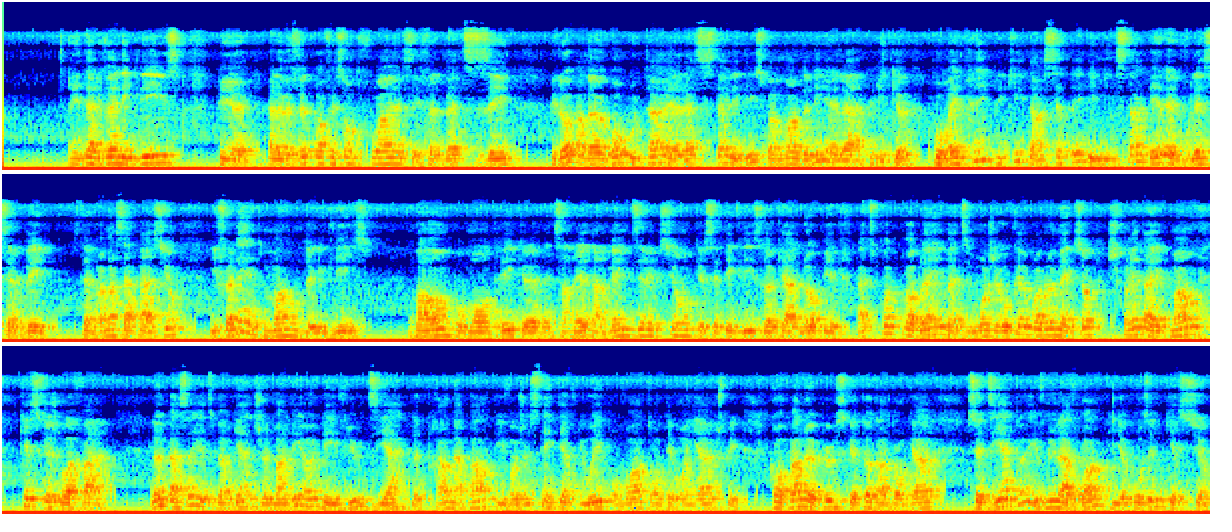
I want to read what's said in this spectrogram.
Elle est arrivée à l'église, puis euh, elle avait fait profession de foi, elle s'est fait baptiser. Puis là, pendant un bon bout de temps, elle assistait à l'église. Puis à un moment donné, elle a appris que pour être impliquée dans certains des ministères, elle, elle voulait servir. C'était vraiment sa passion. Il fallait être membre de l'église. Membre pour montrer qu'elle s'en allait dans la même direction que cette église locale-là. Puis, as-tu pas de problème? Elle dit, moi, j'ai aucun problème avec ça. Je suis prête à être membre. Qu'est-ce que je dois faire? Là, le pasteur il a dit, ben, regarde, je vais demander à un des vieux diacres de te prendre à part, puis il va juste t'interviewer pour voir ton témoignage, puis comprendre un peu ce que tu as dans ton cœur. Ce diacre-là est venu la voir, puis il a posé une question.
